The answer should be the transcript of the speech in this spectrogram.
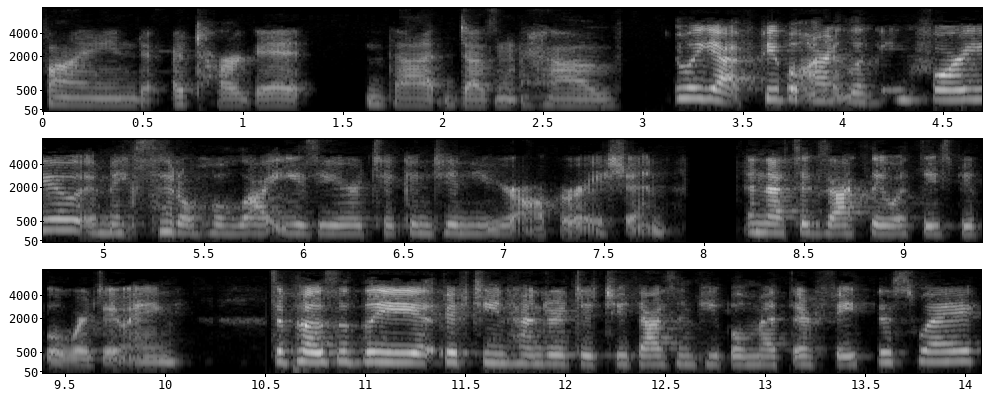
find a target that doesn't have. Well, yeah, if people aren't looking for you, it makes it a whole lot easier to continue your operation. And that's exactly what these people were doing. Supposedly, 1,500 to 2,000 people met their fate this way,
